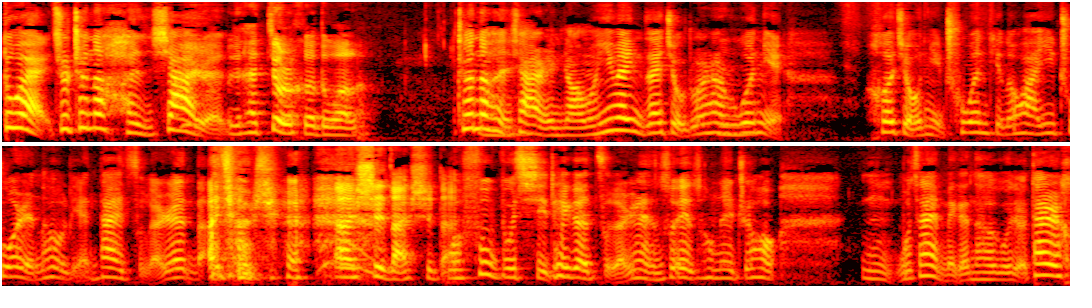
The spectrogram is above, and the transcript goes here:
对，就真的很吓我人，觉得他就是喝多了。真的很吓人，你知道吗？因为你在酒桌上，如果你喝酒你出问题的话，一桌人都有连带责任的，就是啊，是的，是的我的，负不起这个责任，所以从那之后，嗯，我再也没跟他喝过酒。但是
